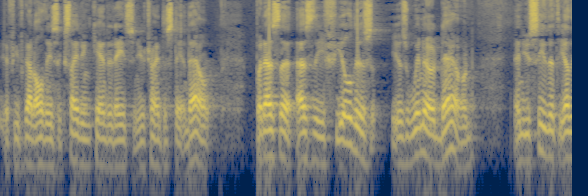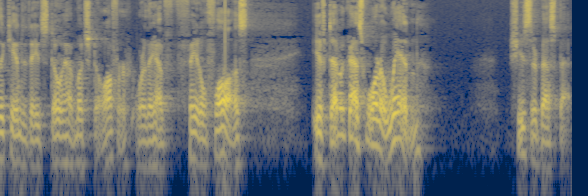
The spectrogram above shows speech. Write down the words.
if you've got all these exciting candidates and you're trying to stand out. But as the as the field is is winnowed down, and you see that the other candidates don't have much to offer or they have fatal flaws, if Democrats want to win, she's their best bet.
